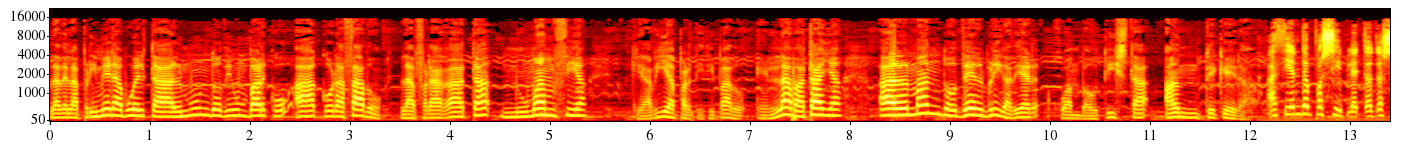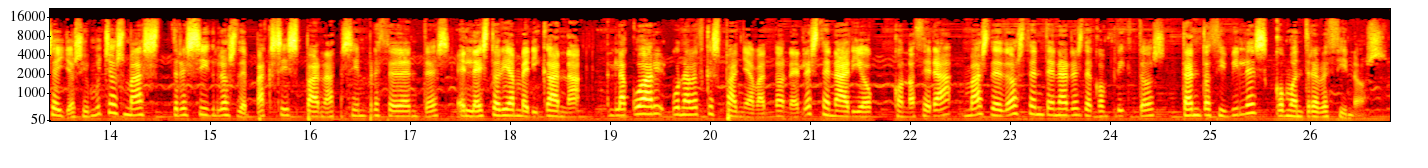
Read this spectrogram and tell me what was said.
la de la primera vuelta al mundo de un barco acorazado, la fragata Numancia, que había participado en la batalla al mando del brigadier Juan Bautista Antequera. Haciendo posible todos ellos y muchos más tres siglos de pax hispana sin precedentes en la historia americana, la cual, una vez que España abandone el escenario, conocerá más de dos centenares de conflictos, tanto civiles como entre vecinos.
